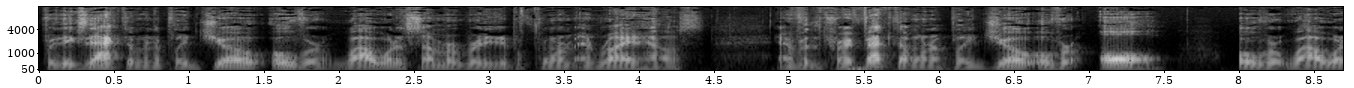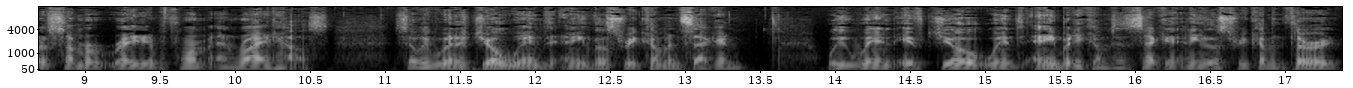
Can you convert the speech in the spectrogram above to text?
For the exact, I'm going to play Joe over Wow What a Summer, Ready to Perform, and Riot House. And for the trifecta, I want to play Joe over all over Wow What a Summer, Ready to Perform, and Riot House. So we win if Joe wins, any of those three come in second. We win if Joe wins, anybody comes in second, any of those three come in third.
